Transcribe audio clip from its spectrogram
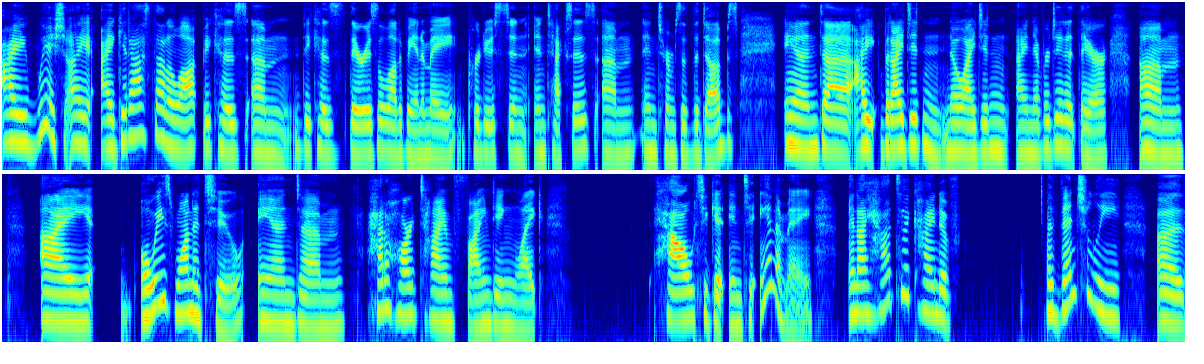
I wish I I get asked that a lot because um because there is a lot of anime produced in in Texas um in terms of the dubs, and uh, I but I didn't no I didn't I never did it there. Um, I always wanted to and um had a hard time finding like how to get into anime, and I had to kind of eventually uh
